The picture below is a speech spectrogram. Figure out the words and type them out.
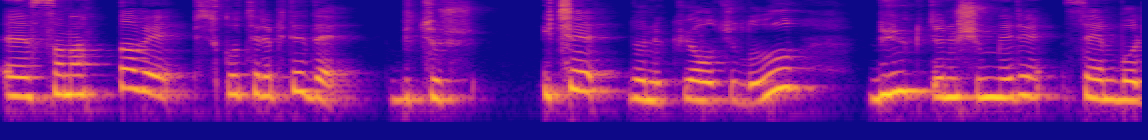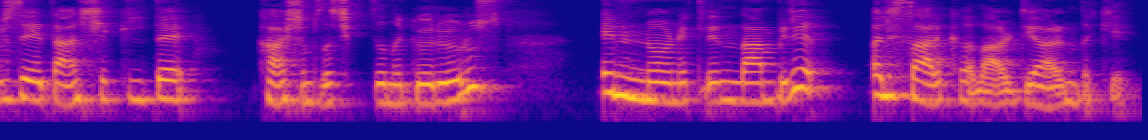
e, sanatta ve psikoterapide de bir tür içe dönük yolculuğu, büyük dönüşümleri sembolize eden şekilde karşımıza çıktığını görüyoruz. En ünlü örneklerinden biri Alice Harikalar Diyarı'ndaki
